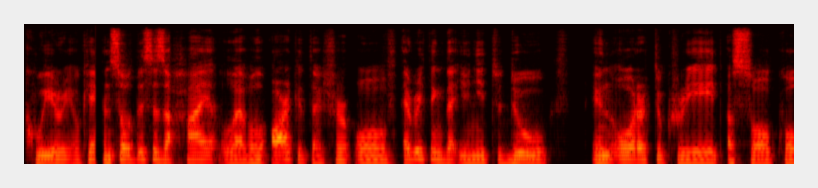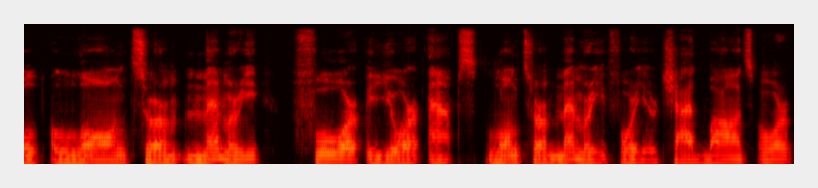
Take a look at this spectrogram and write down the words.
query. Okay. And so this is a high level architecture of everything that you need to do in order to create a so-called long-term memory for your apps, long-term memory for your chatbots or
